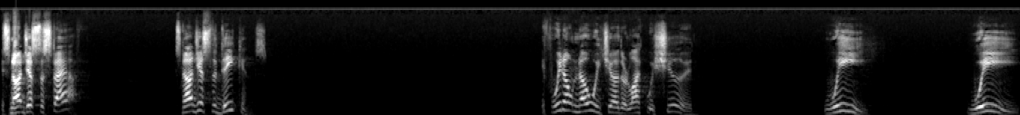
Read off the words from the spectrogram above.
it's not just the staff, it's not just the deacons. If we don't know each other like we should, we, we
